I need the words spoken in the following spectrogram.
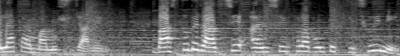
এলাকার মানুষ জানেন। বাস্তবে রাজ্যে আইন শৃঙ্খলা বলতে কিছুই নেই।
